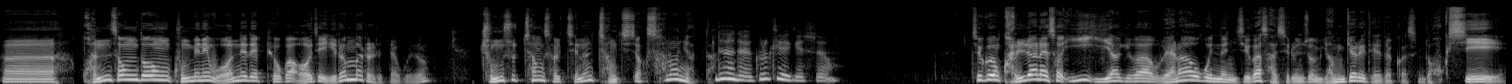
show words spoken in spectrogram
아, 권성동 국민의 원내대표가 어제 이런 말을 했다고요. 중수청 설치는 정치적 선언이었다. 네네 네. 그렇게 얘기했어요. 지금 관련해서 이 이야기가 왜 나오고 있는지가 사실은 좀 연결이 돼야 될 것 같습니다. 혹시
